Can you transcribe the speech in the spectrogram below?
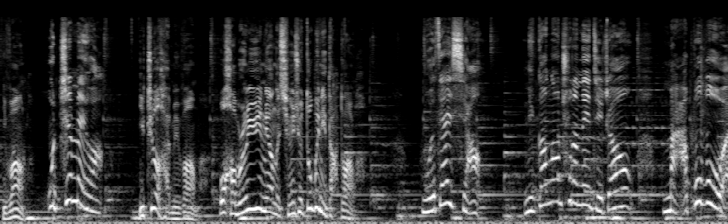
你忘了？我真没忘。你这还没忘吗？我好不容易酝酿的情绪都被你打断了。我在想，你刚刚出的那几招，马步不稳，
